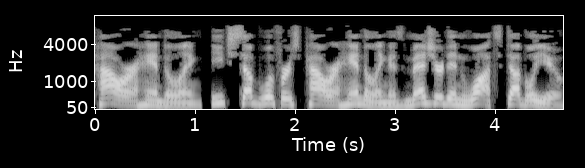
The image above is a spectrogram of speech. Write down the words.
Power handling. Each subwoofer's power handling is measured in watts W.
